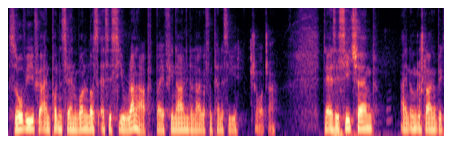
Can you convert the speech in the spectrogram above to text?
sowie für einen potenziellen One-Loss SEC-Runner-Up bei Finalniederlage von Tennessee, Georgia. Der SEC-Champ, ein ungeschlagener Big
